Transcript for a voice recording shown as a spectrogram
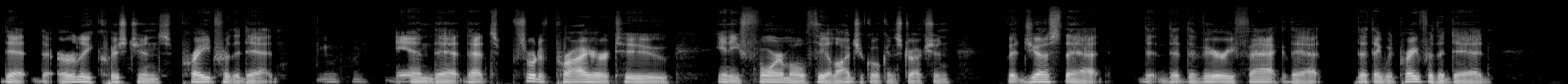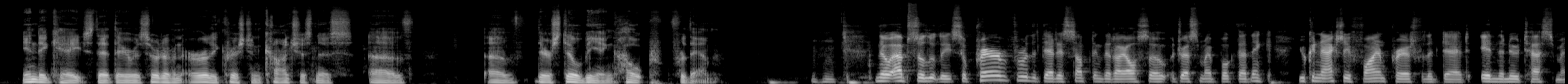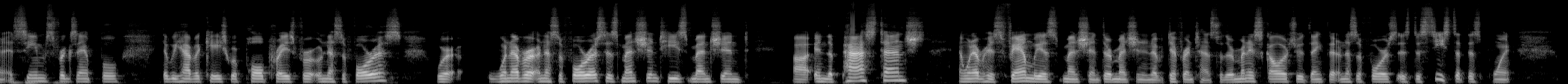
that the early Christians prayed for the dead, mm-hmm. and that that's sort of prior to any formal theological construction, but just that that, that the very fact that that they would pray for the dead indicates that there was sort of an early Christian consciousness of of there still being hope for them. Mm-hmm. No, absolutely. So prayer for the dead is something that I also address in my book. That I think you can actually find prayers for the dead in the New Testament. It seems, for example, that we have a case where Paul prays for Onesiphorus, where whenever Onesiphorus is mentioned, he's mentioned uh, in the past tense, and whenever his family is mentioned, they're mentioned in a different tense. So there are many scholars who think that Onesiphorus is deceased at this point,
